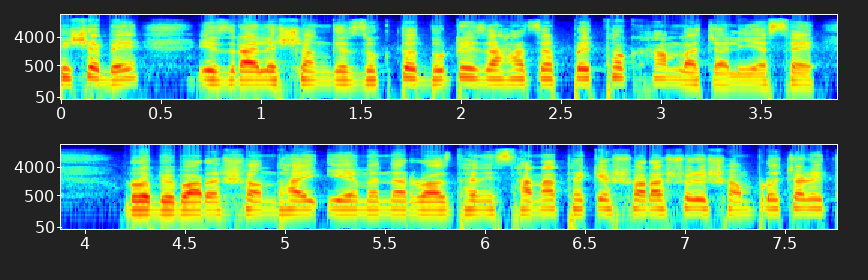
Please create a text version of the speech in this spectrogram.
হিসেবে ইসরায়েলের সঙ্গে যুক্ত দুটি জাহাজে পৃথক হামলা চালিয়েছে। রবিবার সন্ধ্যায় ইয়েমেনের রাজধানী সানা থেকে সরাসরি সম্প্রচারিত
